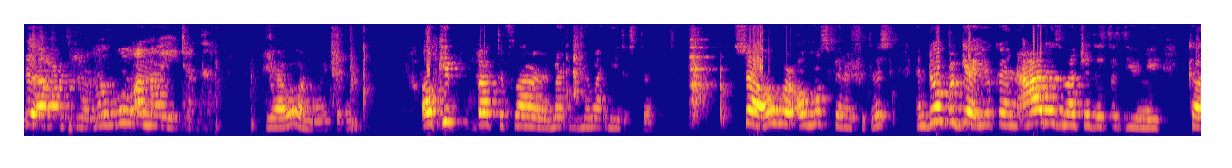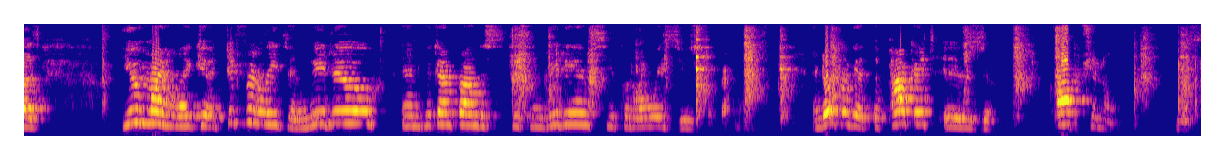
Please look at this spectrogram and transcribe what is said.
Yeah, our spoons. We'll annoy each other. Yeah, we'll annoy each other. I'll keep back the flour. It might, they might need it still. So, we're almost finished with this. And don't forget, you can add as much of this as you need because you might like it differently than we do. And if you can't find this, this ingredients, you could always use different ones. And don't forget, the packet is Optional. yes.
